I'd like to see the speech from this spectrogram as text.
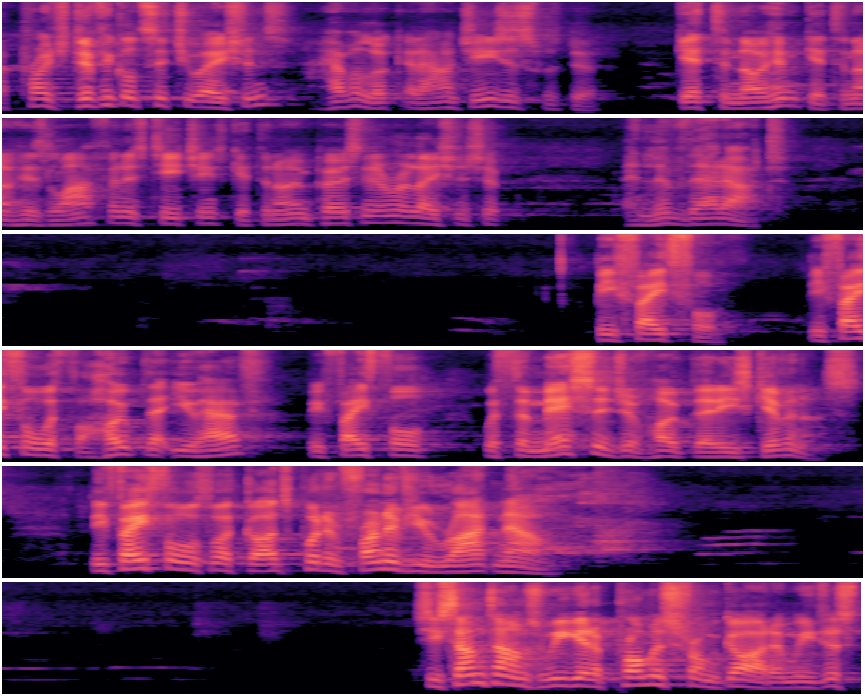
approach difficult situations? Have a look at how Jesus was doing. Get to know him, get to know his life and his teachings, get to know him personally in relationship, and live that out. Be faithful. Be faithful with the hope that you have. Be faithful with the message of hope that He's given us. Be faithful with what God's put in front of you right now. See, sometimes we get a promise from God and we just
